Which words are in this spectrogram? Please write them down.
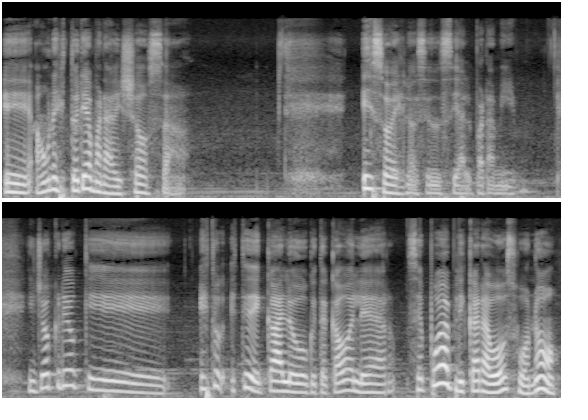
Eh, a una historia maravillosa. Eso es lo esencial para mí. Y yo creo que esto, este decálogo que te acabo de leer se puede aplicar a vos o no,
